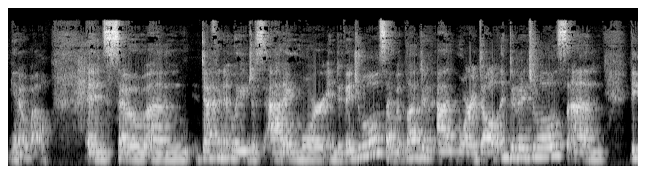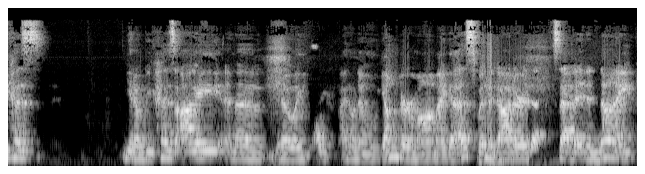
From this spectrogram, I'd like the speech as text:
you know, well. And so, um, definitely just adding more individuals. I would love to add more adult individuals um, because you know, because I am a, you know, a, a, I don't know, younger mom, I guess, with a daughter that's seven and nine,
